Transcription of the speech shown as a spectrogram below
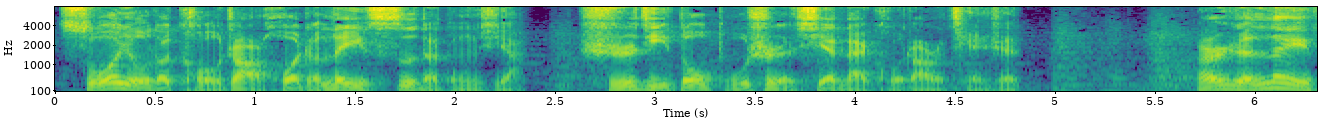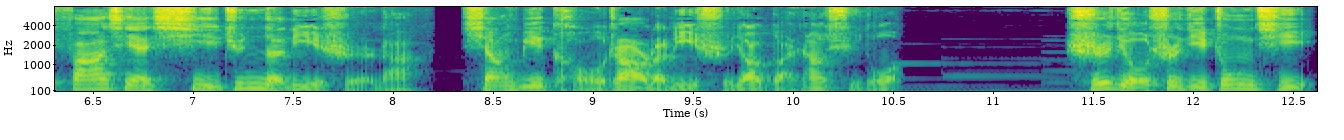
所有的口罩或者类似的东西啊，实际都不是现代口罩的前身。而人类发现细菌的历史呢，相比口罩的历史要短上许多。十九世纪中期，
